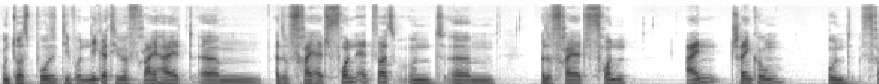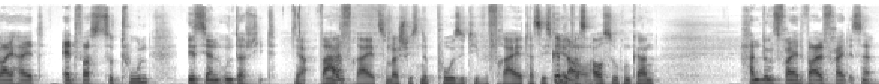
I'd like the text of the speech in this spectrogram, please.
Und du hast positive und negative Freiheit, ähm, also Freiheit von etwas und ähm, also Freiheit von Einschränkungen und Freiheit, etwas zu tun, ist ja ein Unterschied. Ja, Wahlfreiheit ja? zum Beispiel ist eine positive Freiheit, dass ich genau. mir etwas aussuchen kann. Handlungsfreiheit, Wahlfreiheit ist eine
